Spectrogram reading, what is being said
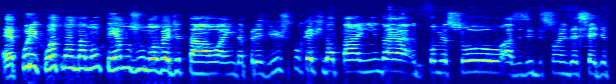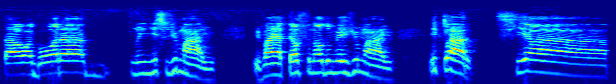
É, por enquanto, nós ainda não temos um novo edital ainda previsto, porque a gente ainda está ainda. Começou as exibições desse edital agora no início de maio. E vai até o final do mês de maio. E claro, se a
